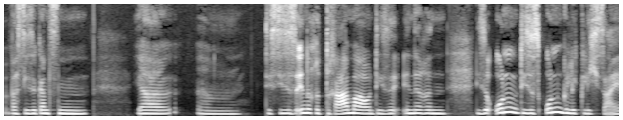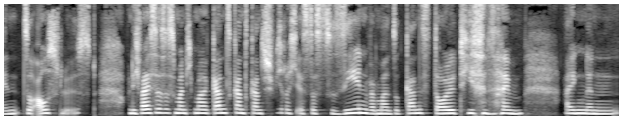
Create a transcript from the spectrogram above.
was diese ganzen, ja, ähm, dieses innere Drama und diese inneren, diese un, dieses Unglücklichsein so auslöst. Und ich weiß, dass es manchmal ganz, ganz, ganz schwierig ist, das zu sehen, wenn man so ganz doll tief in seinem eigenen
